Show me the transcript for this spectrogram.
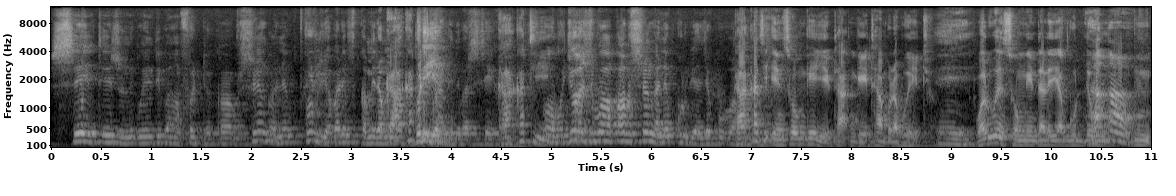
sente ezo nibwendi banfudde kabusenga nekulubya balifukamira Kakati- mukabuli yange nebaziteeka kakati- obujozi bwa kabusenga nekulubya nje kuba. kakati ensonga eyo eta- ng'etambula bwetyo. Eh. waliwo ensonga endala eyaguddewo Ah, ah. Mm,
